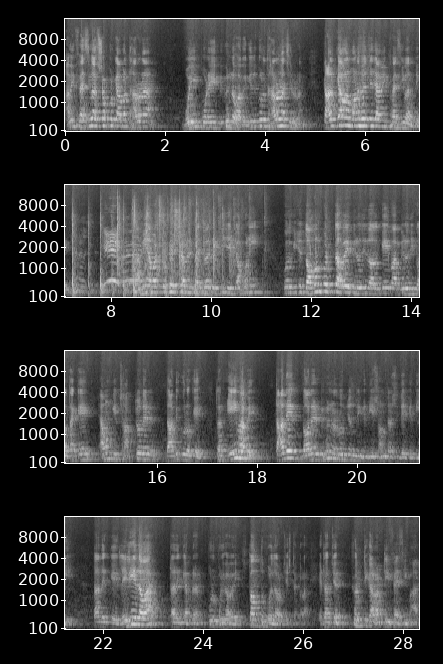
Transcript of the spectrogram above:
আমি ফ্যাসিবাদ সম্পর্কে আমার ধারণা, বই পড়ে বিভিন্নভাবে, কিন্তু কোনো ধারণা ছিল না। কালকে আমার মনে হয়েছে যে আমি ফ্যাসিবাদ দেখছি। আমি আমার চোখের সামনে ফ্যাসিবাদ দেখছি যে যখনই কোনো কিছু দমন করতে হবে বিরোধী দলকে বা বিরোধী কথাকে, এমনকি ছাত্রদের দাবিগুলোকে, তখন এইভাবে তাদের দলের বিভিন্ন লোকজনদেরকে দিয়ে, সন্ত্রাসীদেরকে দিয়ে তাদেরকে লেলিয়ে দেওয়া তাদেরকে আপনার পুরোপুরিভাবে স্তব্ধ করে দেওয়ার চেষ্টা করা। এটা হচ্ছে সত্যিকার অর্থেই ফ্যাসিবাদ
